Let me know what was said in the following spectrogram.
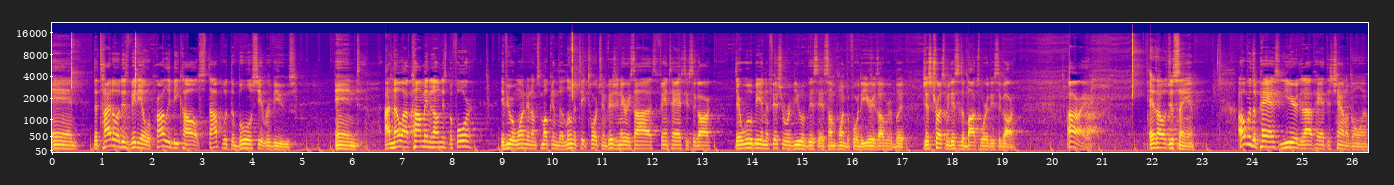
and the title of this video will probably be called Stop with the Bullshit Reviews. And I know I've commented on this before. If you were wondering, I'm smoking the Lunatic Torch and Visionary Size, fantastic cigar. There will be an official review of this at some point before the year is over, but just trust me, this is a box worthy cigar. All right, as I was just saying, over the past year that I've had this channel going,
